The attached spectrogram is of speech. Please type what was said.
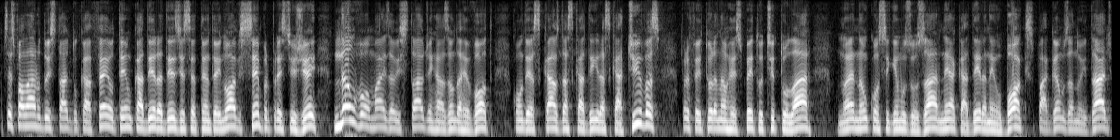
vocês falaram do Estádio do Café, eu tenho cadeira desde 79, sempre prestigiei, não vou mais ao estádio em razão da revolta com o descaso das cadeiras cativas, a prefeitura não respeita o titular, não é, não conseguimos usar nem a cadeira, nem o box, pagamos anuidade,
